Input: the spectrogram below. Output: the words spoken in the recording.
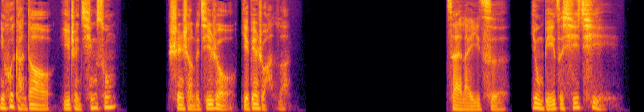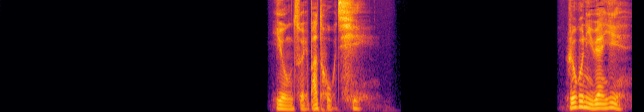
你会感到一阵轻松，身上的肌肉也变软了。再来一次，用鼻子吸气，用嘴巴吐气。如果你愿意。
